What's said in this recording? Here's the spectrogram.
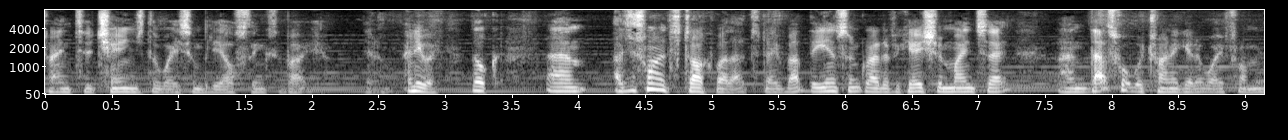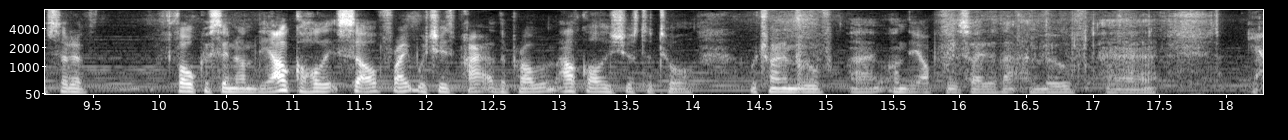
trying to change the way somebody else thinks about you. You know, anyway, look, um, I just wanted to talk about that today, about the instant gratification mindset. And that's what we're trying to get away from. Instead of focusing on the alcohol itself, right, which is part of the problem, alcohol is just a tool. We're trying to move uh, on the opposite side of that and move uh, yeah,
